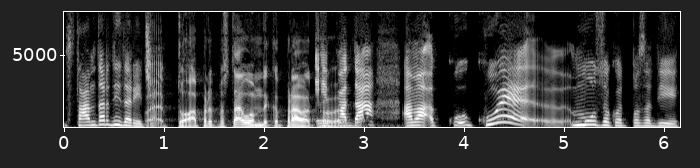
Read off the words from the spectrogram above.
стандарди да речем. Па, Тоа претпоставувам дека прават Е, па проверка. да, ама ко- кој е е, мозокот позади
